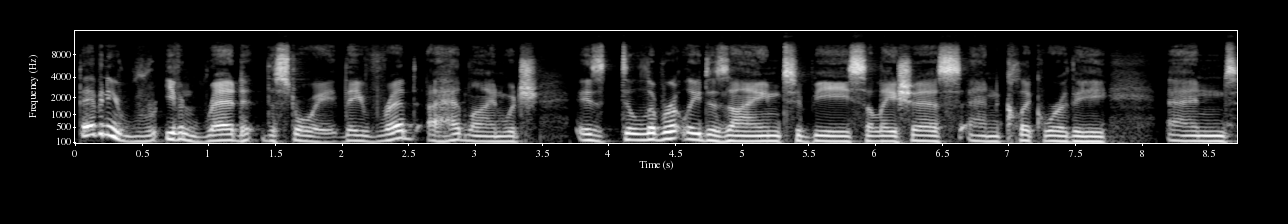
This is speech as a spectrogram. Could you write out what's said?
they haven't even read the story. They've read a headline which is deliberately designed to be salacious and click worthy. And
